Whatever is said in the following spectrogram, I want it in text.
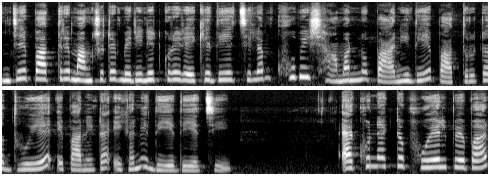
যে পাত্রে মাংসটা মেরিনেট করে রেখে দিয়েছিলাম, খুবই সামান্য পানি দিয়ে পাত্রটা ধুয়ে এ পানিটা এখানে দিয়ে দিয়েছি। এখন একটা ফুয়েল পেপার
